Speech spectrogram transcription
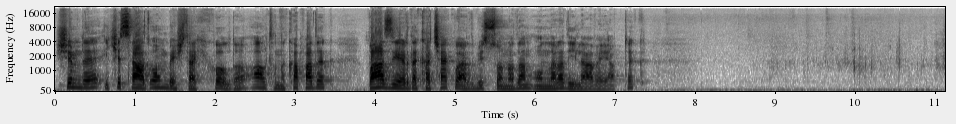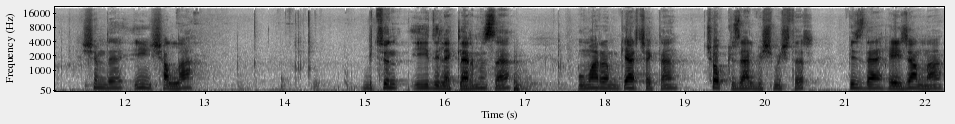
Şimdi 2 saat 15 dakika oldu. Altını kapadık. Bazı yerde kaçak vardı. Biz sonradan onlara da ilave yaptık. Şimdi inşallah bütün iyi dileklerimizle umarım gerçekten çok güzel pişmiştir. Biz de heyecanla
